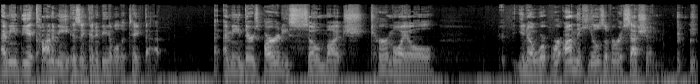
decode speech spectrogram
I mean, the economy isn't going to be able to take that. I mean, there's already so much turmoil. You know, we're we're on the heels of a recession,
